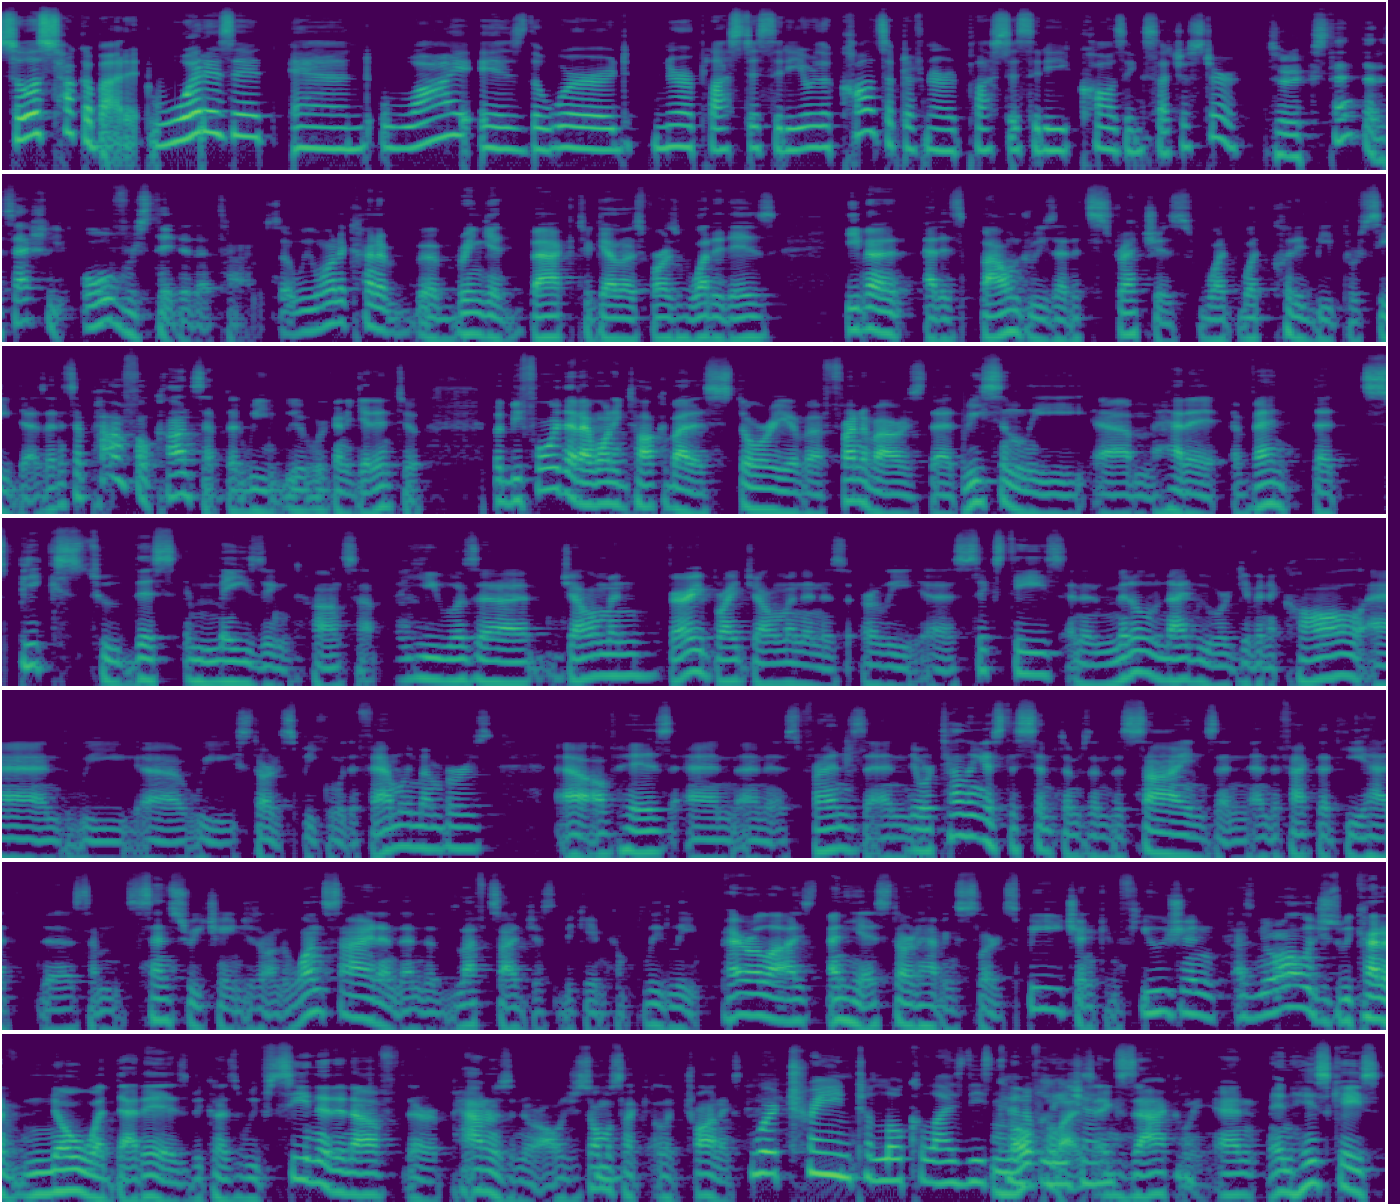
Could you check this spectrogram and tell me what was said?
So let's talk about it. What is it and why is the word neuroplasticity or the concept of neuroplasticity causing such a stir? To the extent that it's actually overstated at times. So we want to kind of uh, bring it back together as far as what it is, even at, at its boundaries, at its stretches, what, what could it be perceived as? And it's a powerful concept that we, we we're going to get into. But before that, I want to talk about a story of a friend of ours that recently um, had an event that speaks to this amazing concept. He was a gentleman, very bright gentleman in his early uh, 60s, and in the middle of the night, we were given a call, and we uh, we started speaking with the family members. Uh, of his and, and his friends, and they were telling us the symptoms and the signs, and, and the fact that he had uh, some sensory changes on the one side, and then the left side just became completely paralyzed, and he had started having slurred speech and confusion. As neurologists, we kind of know what that is because we've seen it enough. There are patterns in neurology. It's almost like electronics. We're trained to localize these kind of Localized, lesions. exactly. And in his case,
